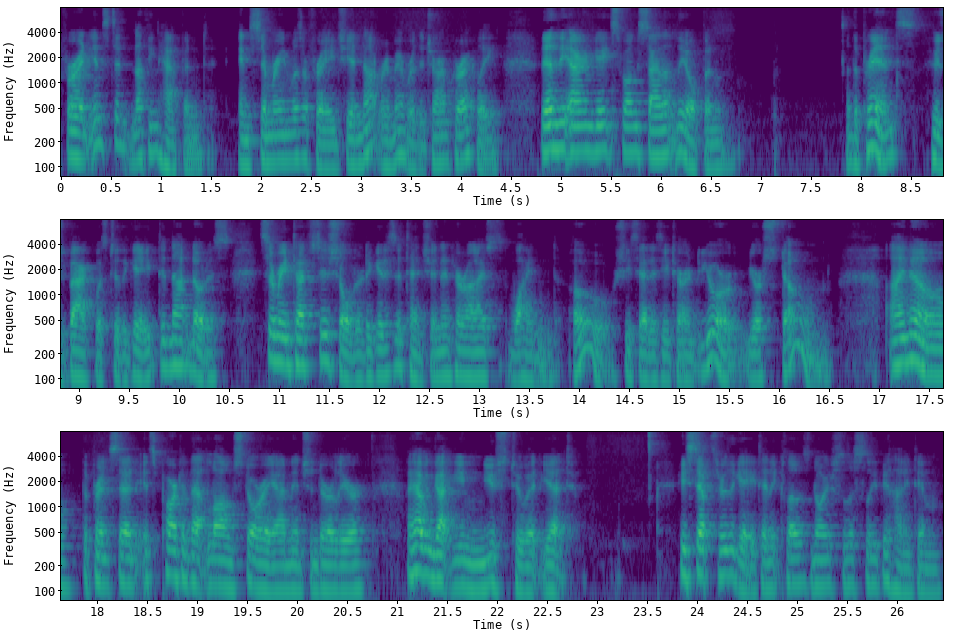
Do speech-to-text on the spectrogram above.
For an instant, nothing happened, and Cimorene was afraid she had not remembered the charm correctly. Then the iron gate swung silently open. The prince, whose back was to the gate, did not notice. Cimorene touched his shoulder to get his attention, and her eyes widened. Oh, she said as he turned, you're, you're stone. I know, the prince said. It's part of that long story I mentioned earlier. I haven't gotten used to it yet. He stepped through the gate, and it closed noiselessly behind him.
